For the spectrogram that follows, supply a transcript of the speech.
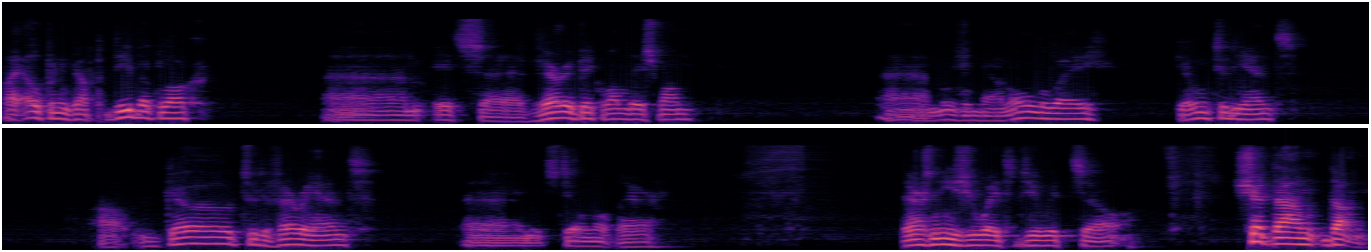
by opening up debug log um, it's a very big one, this one. Uh, moving down all the way, going to the end. I'll go to the very end and it's still not there. There's an easy way to do it. Shut down, done.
